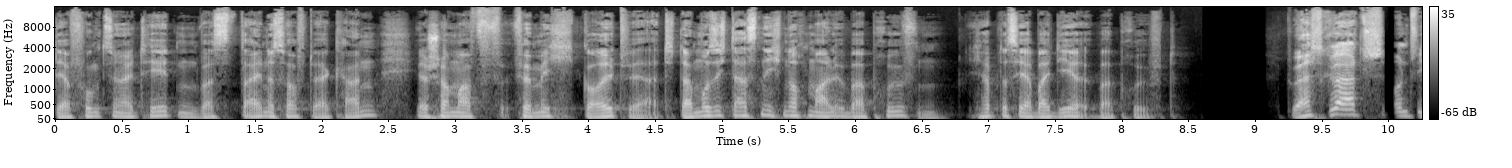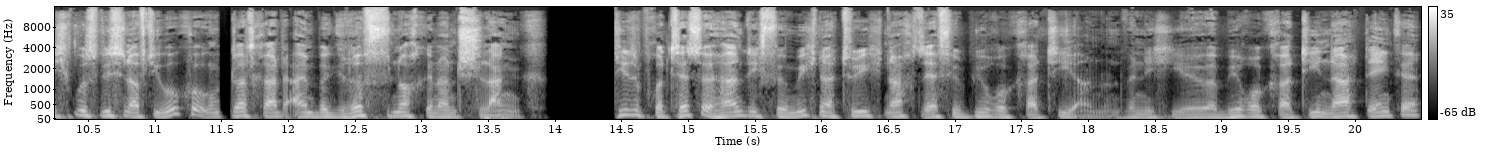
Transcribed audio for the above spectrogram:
der Funktionalitäten, was deine Software kann, ja schon mal für mich Gold wert. Da muss ich das nicht nochmal überprüfen. Ich habe das ja bei dir überprüft. Du hast gerade, und ich muss ein bisschen auf die Uhr gucken, du hast gerade einen Begriff noch genannt, schlank. Diese Prozesse hören sich für mich natürlich nach sehr viel Bürokratie an. Und wenn ich hier über Bürokratie nachdenke,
